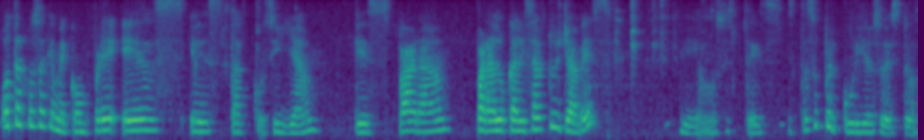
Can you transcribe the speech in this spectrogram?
Otra cosa que me compré es esta cosilla que es para, para localizar tus llaves. Digamos, este está súper curioso esto.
